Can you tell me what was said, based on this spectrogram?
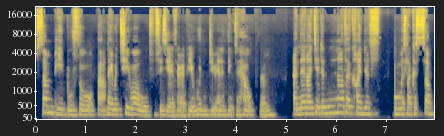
some people thought that they were too old for physiotherapy and wouldn't do anything to help them. And then I did another kind of almost like a sub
